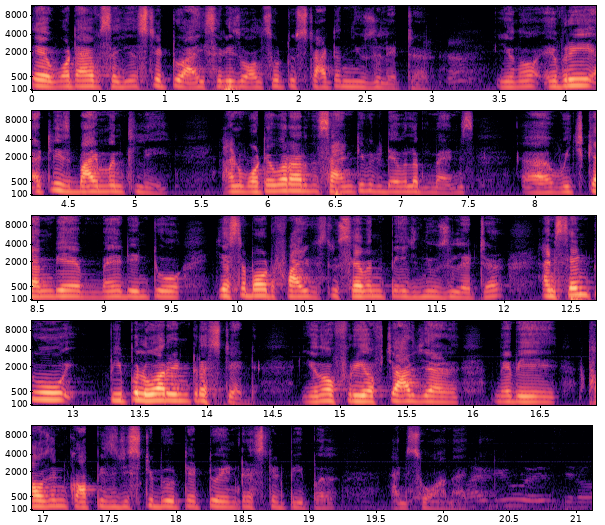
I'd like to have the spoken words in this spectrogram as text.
eh, what I have suggested to IISER is also to start a newsletter. You know, every at least bi-monthly, and whatever are the scientific developments. Uh, which can be made into just about five to seven page newsletter and sent to people who are interested you know, free of charge, and maybe thousand copies distributed to interested people, and so on. My view is, you know,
